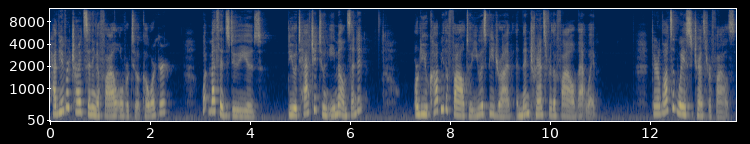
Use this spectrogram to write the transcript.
Have you ever tried sending a file over to a coworker? What methods do you use? Do you attach it to an email and send it? Or do you copy the file to a USB drive and then transfer the file that way? There are lots of ways to transfer files.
